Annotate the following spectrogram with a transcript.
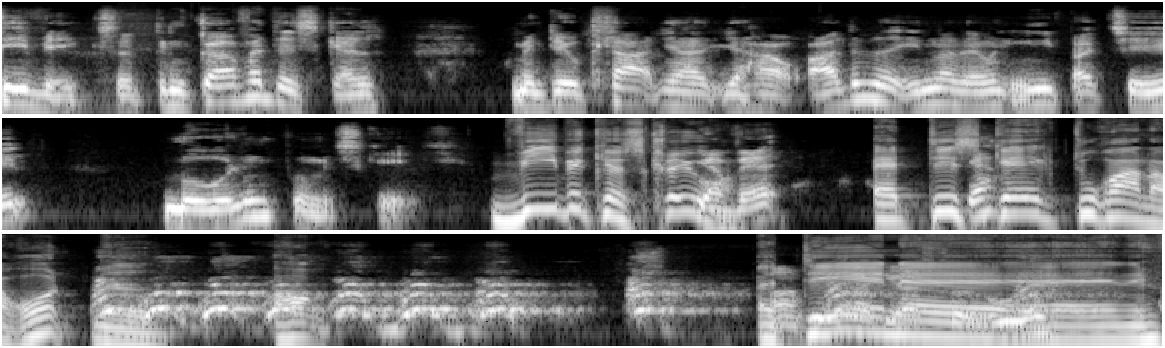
det væk. Så den gør, hvad det skal. Men det er jo klart, jeg, jeg har jo aldrig været inde og lave en egentlig bakteriel måling på mit skæg. Vibeke skriver, Jeg at det Ja. skæg, du render rundt med, og er det, en, øh, en,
